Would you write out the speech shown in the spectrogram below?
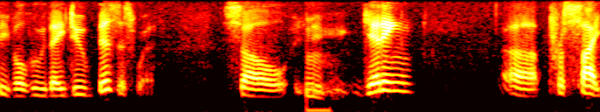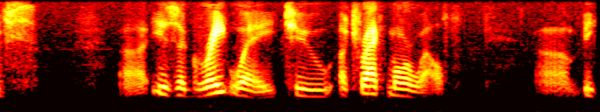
people who they do business with. So Mhm. getting uh, precise uh, is a great way to attract more wealth um, be-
